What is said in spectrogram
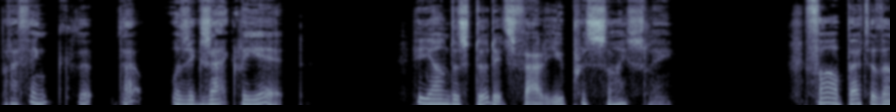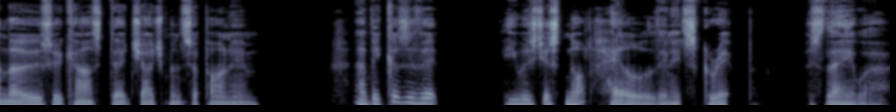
But I think that that was exactly it. He understood its value precisely far better than those who cast their judgments upon him. And because of it, he was just not held in its grip as they were.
